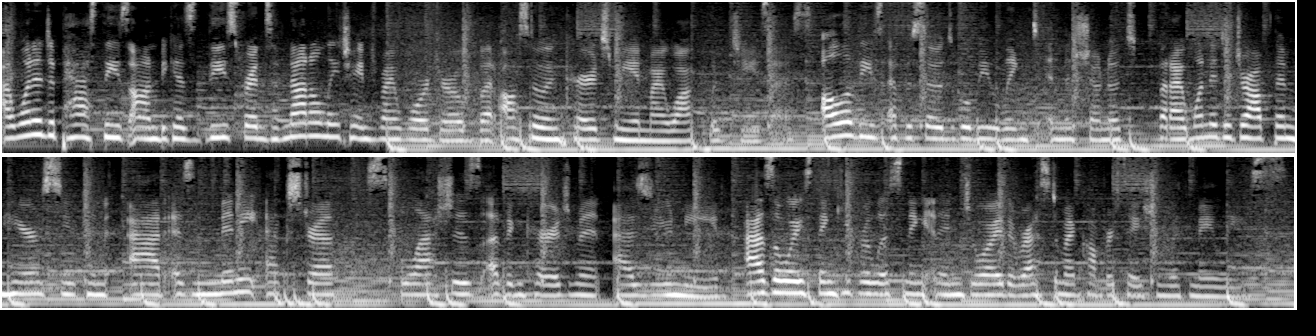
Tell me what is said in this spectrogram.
I wanted to pass these on because these friends have not only changed my wardrobe, but also encouraged me in my walk with Jesus. All of these episodes will be linked in the show notes, but I wanted to drop them here so you can add as many extra splashes of encouragement as you need. As always, thank you for listening and enjoy the rest of my conversation with Maylise.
